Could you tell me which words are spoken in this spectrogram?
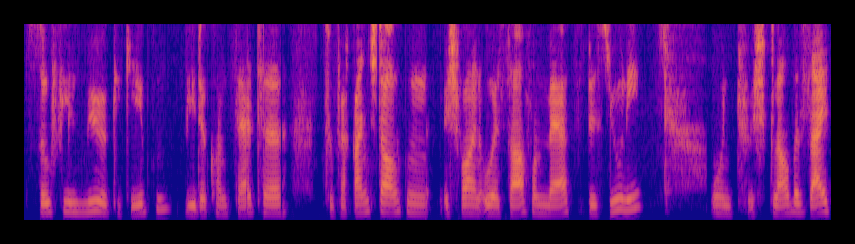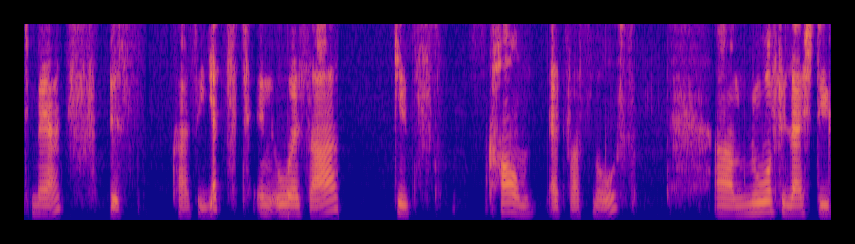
so viel Mühe gegeben, wieder Konzerte zu veranstalten. Ich war in den USA von März bis Juni und ich glaube, seit März bis quasi jetzt in den USA geht es kaum etwas los. Ähm, nur vielleicht die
